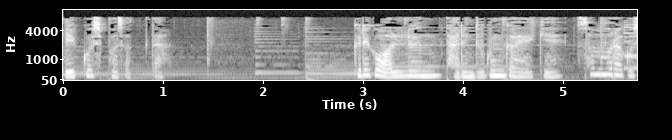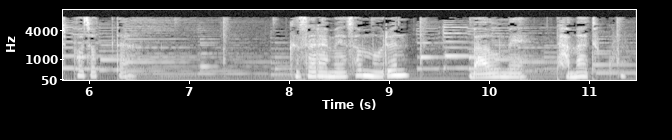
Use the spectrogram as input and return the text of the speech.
읽고 싶어졌다. 그리고 얼른 다른 누군가에게 선물하고 싶어졌다. 그 사람의 선물은 마음에 담아두고.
